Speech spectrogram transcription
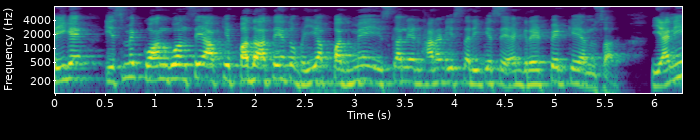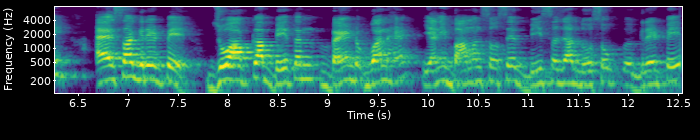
ठीक है? इसमें कौन कौन से आपके पद आते हैं? तो भैया, पद में इसका निर्धारण इस तरीके से है ग्रेड पेड के अनुसार। यानी ऐसा ग्रेड पे जो आपका वेतन बैंड वन है, यानी बावन सौ से बीस हज़ार दो सौ ग्रेड पे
